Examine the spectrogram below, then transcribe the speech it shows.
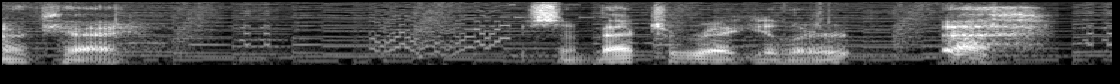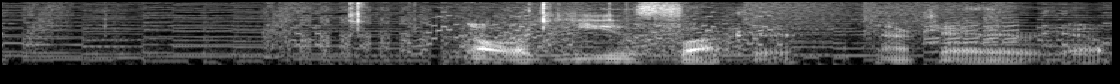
Okay. So back to regular. Ugh. Oh, you fucker. Okay, there we go.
